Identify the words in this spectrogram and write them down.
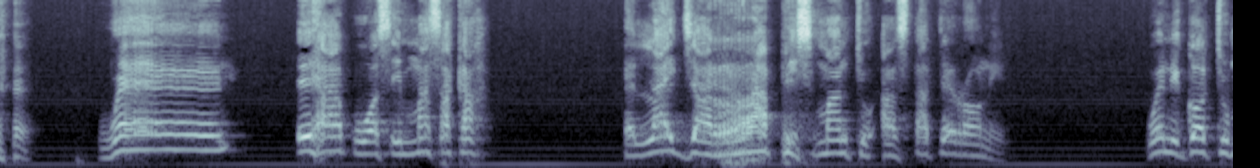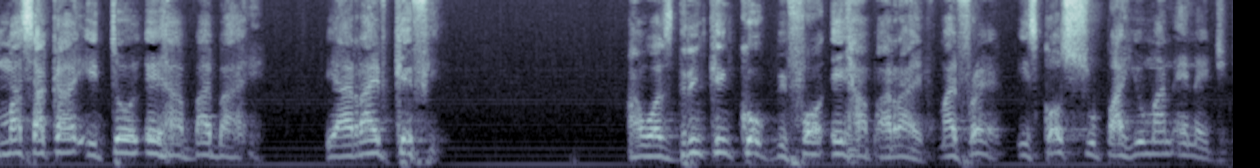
when Ahab was in Masaka, Elijah wrapped his mantle and started running. When he got to Masaka, he told Ahab, bye bye. He arrived Keffi. I was drinking coke before Ahab arrived. My friend, it's called superhuman energy.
